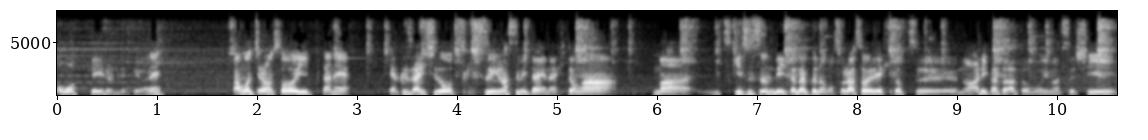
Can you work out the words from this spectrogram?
思っているんですよね。まあもちろんそういったね、薬剤指導を突き進みますみたいな人が、まあ、突き進んでいただくのも、それはそれで一つのあり方だと思いますし、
